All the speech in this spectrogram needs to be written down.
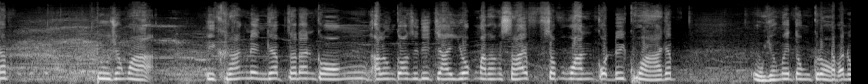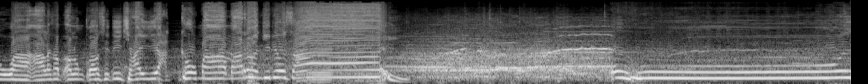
ครับ ดูจังหวะอีกครั้งหนึ่งครับทางด้านของอลงกรณ์สิทธิใจยกมาทางซ้ายซัฟวานกดด้วยขวาครับ อ้ยังไม่ตรงกรอบอนุวาเอาละครับอลงกรสิทธิชัยยัดเข้ามามาริ่มยิงด้วยซ้ายโอ้โหย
